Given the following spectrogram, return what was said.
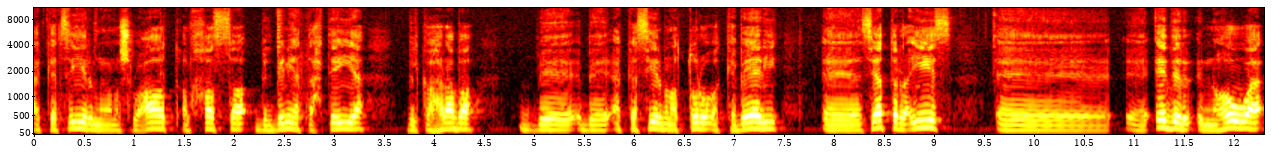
الكثير من المشروعات الخاصة بالبنية التحتية بالكهرباء بالكثير من الطرق والكباري. آه، سيادة الرئيس آه، آه، قدر إن هو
